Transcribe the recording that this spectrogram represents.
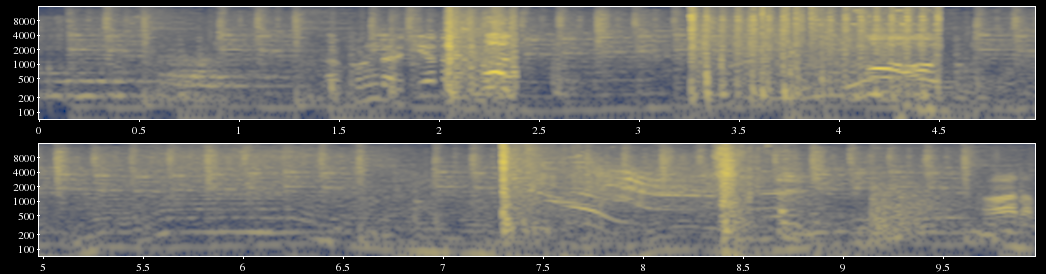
야, 구름다리 뛰어다니. 어! 어, 어. 아, 나 어,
